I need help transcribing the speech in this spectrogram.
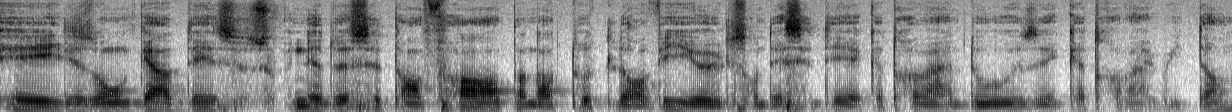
Et ils ont gardé ce souvenir de cet enfant pendant toute leur vie. Eux, ils sont décédés à 92 et 88 ans.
